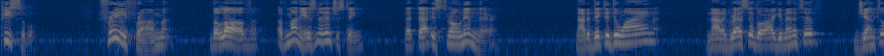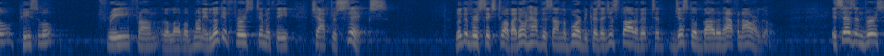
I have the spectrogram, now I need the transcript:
peaceable free from the love of money. Isn't it interesting that that is thrown in there? Not addicted to wine, not aggressive or argumentative, gentle, peaceable, free from the love of money. Look at 1 Timothy chapter 6. Look at verse 612. I don't have this on the board because I just thought of it just about half an hour ago. It says in verse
